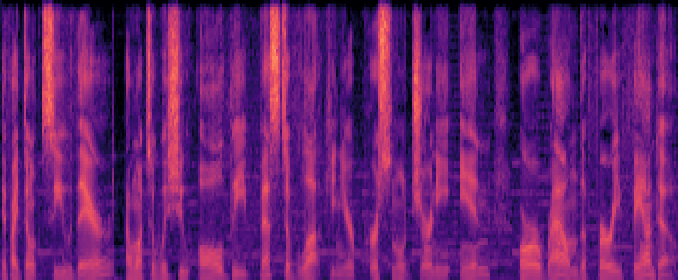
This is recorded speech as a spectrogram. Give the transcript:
if I don't see you there, I want to wish you all the best of luck in your personal journey in or around the furry fandom.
